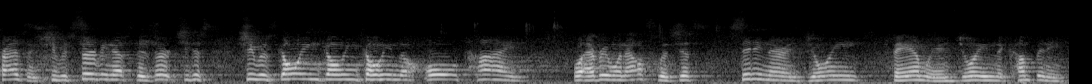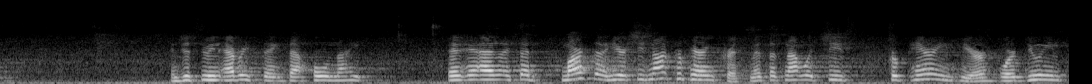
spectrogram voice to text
presents. She was serving us dessert. She just she was going, going, going the whole time. While everyone else was just sitting there enjoying family, enjoying the company, and just doing everything that whole night. And, and as I said, Martha here, she's not preparing Christmas. That's not what she's preparing here or doing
